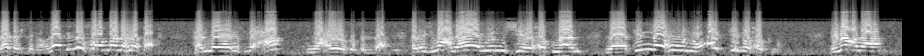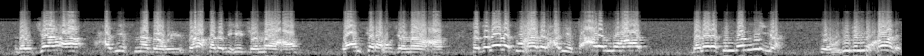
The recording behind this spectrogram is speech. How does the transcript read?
لا تجتمع. لكن لو فرضنا أنه يقع هل يصبح حق؟ نعوذ بالله. فالإجماع لا ينشئ حكما لكنه يؤكد حكما. بمعنى لو جاء حديث نبوي فأخذ به جماعة وأنكره جماعة فدلالة هذا الحديث على المراد دلالة ظنية في وجود المخالف.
